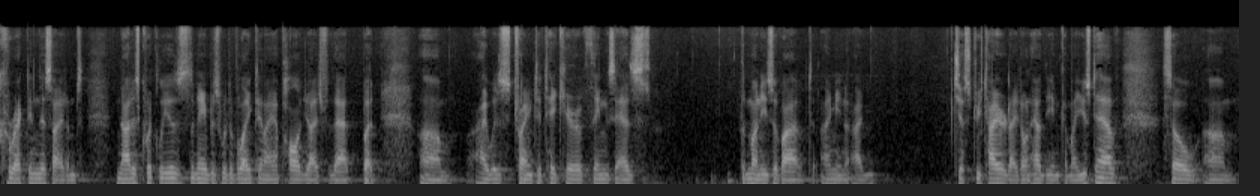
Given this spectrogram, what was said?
correcting this items, not as quickly as the neighbors would have liked, and I apologize for that, but um, I was trying to take care of things as the money's evolved. I mean, I'm just retired, I don't have the income I used to have, so um,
